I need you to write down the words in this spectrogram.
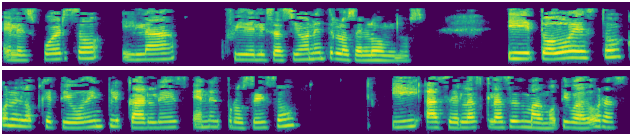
el esfuerzo y la fidelización entre los alumnos. Y todo esto con el objetivo de implicarles en el proceso y hacer las clases más motivadoras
